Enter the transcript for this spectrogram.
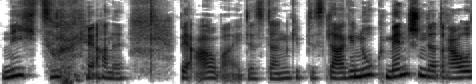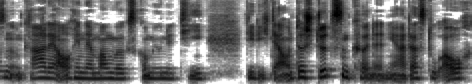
nicht so gerne bearbeitest, dann gibt es da genug Menschen da draußen und gerade auch in der Momworks Community, die dich da unterstützen können, ja, dass du auch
